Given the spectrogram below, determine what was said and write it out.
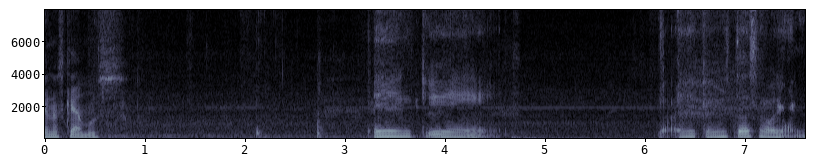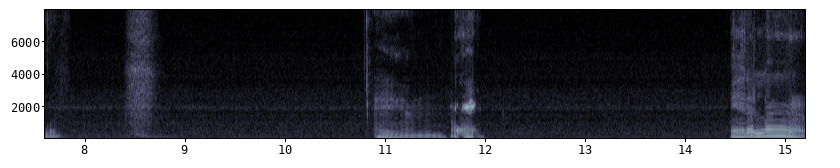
¿Qué nos quedamos? En que. Ay, ¿de qué me estás hablando? Em, Eh, Era la.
